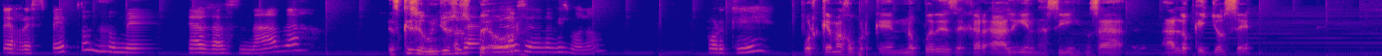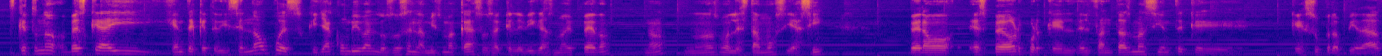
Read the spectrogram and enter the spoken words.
te respeto, no me hagas nada. Es que según yo eso o sea, es peor. cuidarse de uno mismo, ¿no? ¿Por qué? ¿Por qué, Majo? Porque no puedes dejar a alguien así. O sea, a lo que yo sé. Es que tú no. Ves que hay gente que te dice, no, pues que ya convivan los dos en la misma casa. O sea, que le digas, no hay pedo, ¿no? No nos molestamos y así. Pero es peor porque el, el fantasma siente que, que es su propiedad.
